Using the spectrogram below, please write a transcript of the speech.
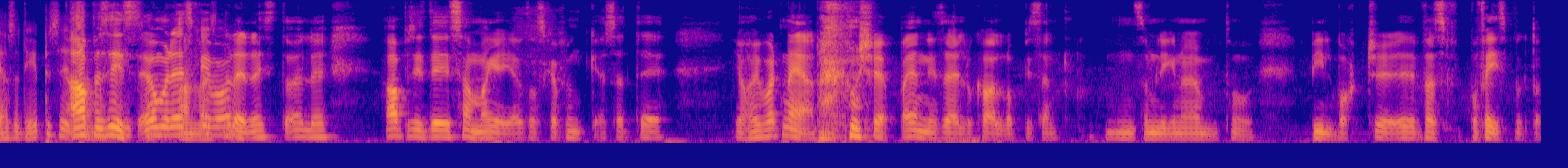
alltså det är precis Ja, precis. typ Ja, men det ska ju vara det. det står, eller, ja, precis. Det är samma grej, att de ska funka. Så att, eh, jag har ju varit nära att köpa en i så här lokalloppisen. mm, Som ligger några bil bort, eh, fast på Facebook då.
